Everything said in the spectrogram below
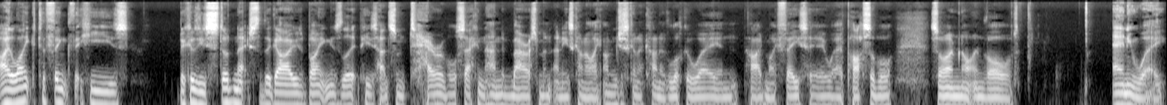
I like to think that he's because he's stood next to the guy who's biting his lip. He's had some terrible secondhand embarrassment, and he's kind of like, I'm just going to kind of look away and hide my face here where possible, so I'm not involved. Anyway,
